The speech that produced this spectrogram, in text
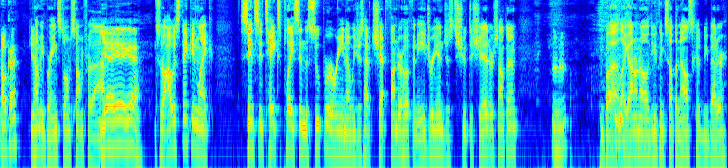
Okay. Can you help me brainstorm something for that? Yeah, yeah, yeah. So I was thinking like, since it takes place in the Super Arena, we just have Chet Thunderhoof and Adrian just shoot the shit or something. Mm-hmm. But like, I don't know. Do you think something else could be better?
